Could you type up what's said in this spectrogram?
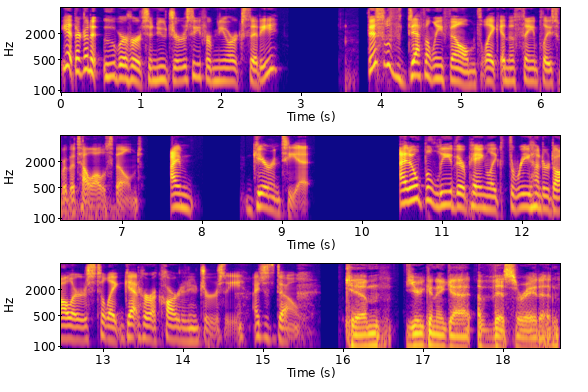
Yeah, they're gonna Uber her to New Jersey from New York City. This was definitely filmed like in the same place where the tell-all was filmed. I'm guarantee it. I don't believe they're paying like three hundred dollars to like get her a car to New Jersey. I just don't. Kim, you're gonna get eviscerated.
